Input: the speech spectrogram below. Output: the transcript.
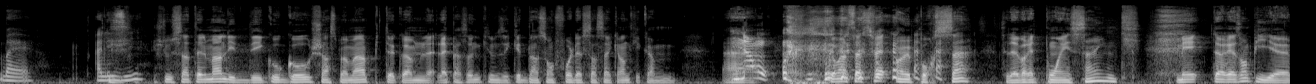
ben, Allez-y. Je nous sens tellement les, des go gauche en ce moment, puis t'as comme la, la personne qui nous écoute dans son Ford F-150 qui est comme... Ah, Non! Comment ça se fait 1%? Ça devrait être 0.5. Mais t'as raison, puis euh,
